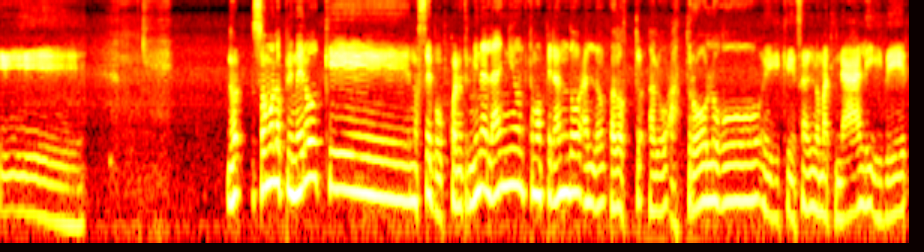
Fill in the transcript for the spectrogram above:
Eh, no, somos los primeros que, no sé, pues, cuando termina el año estamos esperando a, los, a, los, astrólogos eh, que salen los matinales y ver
